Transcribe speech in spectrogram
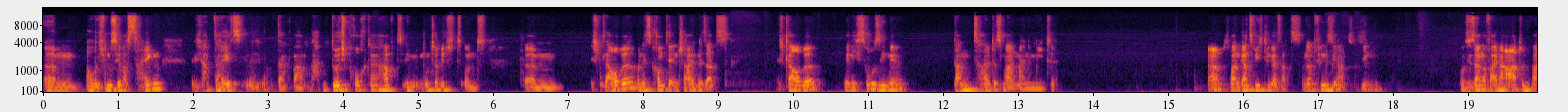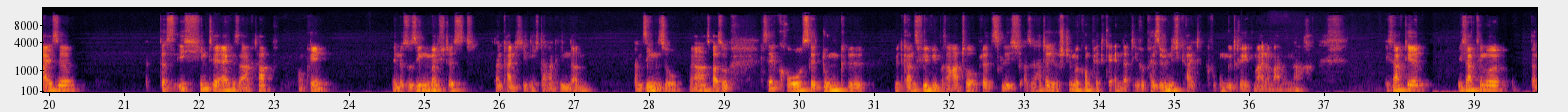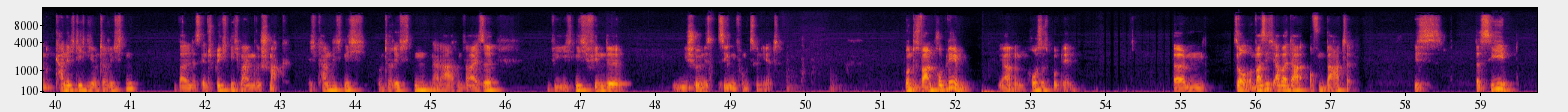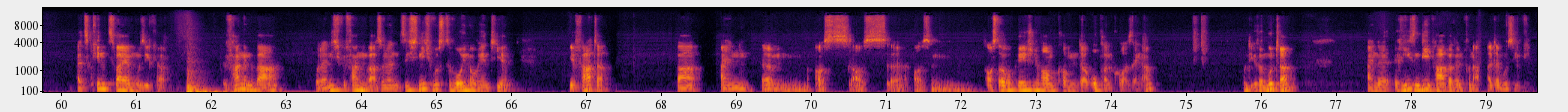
ähm, oh, ich muss ihr was zeigen. Ich habe da jetzt, da war, hab einen Durchbruch gehabt im, im Unterricht und ähm, ich glaube, und jetzt kommt der entscheidende Satz, ich glaube, wenn ich so singe, dann zahlt es mal meine Miete. Ja, das war ein ganz wichtiger Satz. Und dann fing sie an zu singen. Und sie sang auf eine Art und Weise, dass ich hinterher gesagt habe, okay, wenn du so singen möchtest, dann kann ich dich nicht daran hindern. Dann sing so. Ja, es war so sehr groß, sehr dunkel, mit ganz viel Vibrato plötzlich. Also hat er ihre Stimme komplett geändert, ihre Persönlichkeit umgedreht, meiner Meinung nach. Ich sag dir, ich sag dir nur, dann kann ich dich nicht unterrichten, weil das entspricht nicht meinem Geschmack. Ich kann dich nicht unterrichten in einer Art und Weise, wie ich nicht finde, wie schönes Singen funktioniert. Und es war ein Problem, ja, ein großes Problem. Ähm, so, und was ich aber da offenbarte, ist, dass sie als Kind zweier Musiker gefangen war, oder nicht gefangen war, sondern sich nicht wusste, wohin orientieren. Ihr Vater war ein ähm, aus, aus, äh, aus dem osteuropäischen Raum kommender Opernchorsänger und ihre Mutter eine Riesenliebhaberin von alter Musik.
